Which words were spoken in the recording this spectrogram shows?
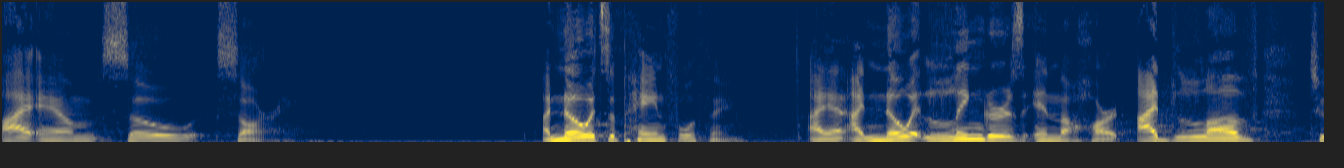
I am so sorry. I know it's a painful thing. I, I know it lingers in the heart. I'd love to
